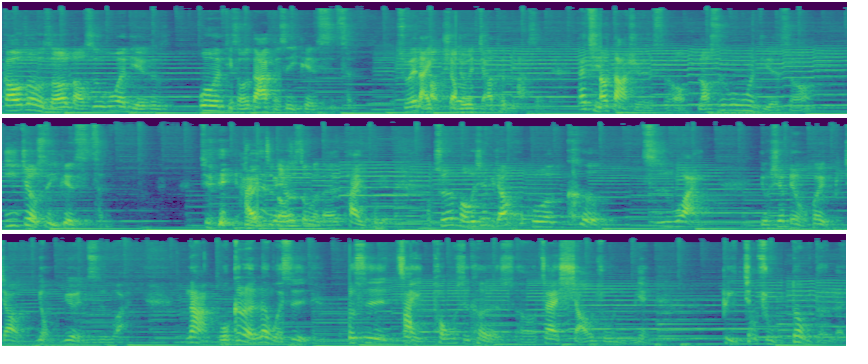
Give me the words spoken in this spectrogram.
高中的时候，老师问问题，问问题的时候，大家可能是一片死沉，所以来搞笑就会加特别大声。但其实到大学的时候，老师问问题的时候，依旧是一片死沉，其实还是没有什么的太变。除了某一些比较活泼的课之外，有些朋友会比较踊跃之外，那我个人认为是，就是在通识课的时候，在小组里面比较主动的人，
